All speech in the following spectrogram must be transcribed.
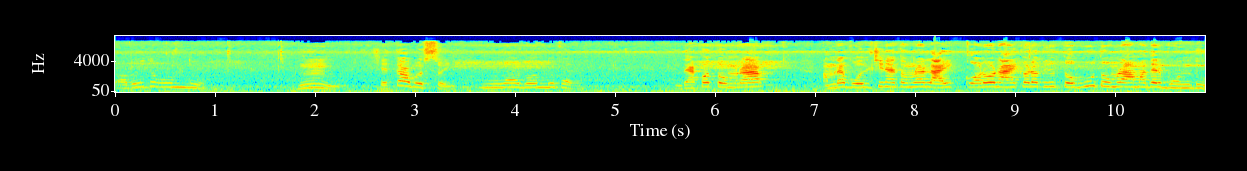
তবেই তো বন্ধু। হুম সে তো অবশ্যই। মেয়েরা বন্ধু কেন দেখো তোমরা আমরা বলছি না তোমরা লাইক করো নাই করো কিন্তু তবু তোমরা আমাদের বন্ধু।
